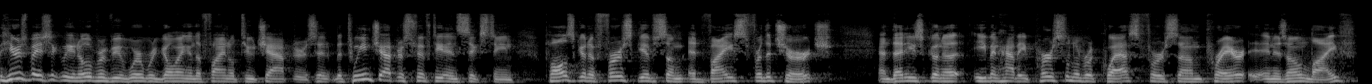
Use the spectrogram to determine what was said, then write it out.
here's basically an overview of where we're going in the final two chapters. In between chapters 15 and 16, Paul's going to first give some advice for the church. And then he's going to even have a personal request for some prayer in his own life.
